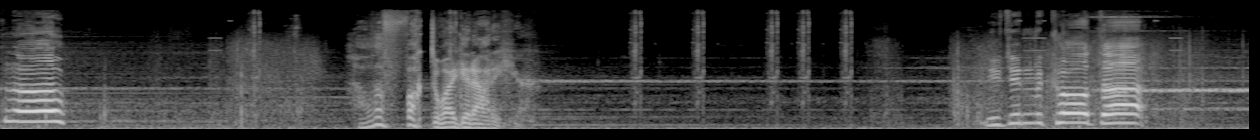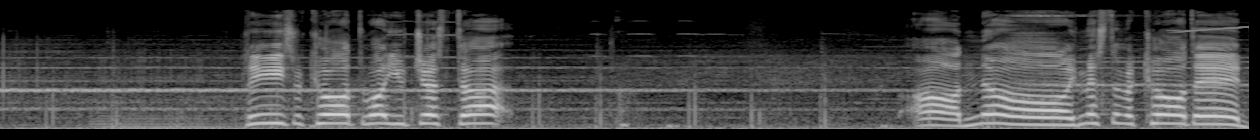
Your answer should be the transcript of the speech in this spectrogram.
Hello? How the fuck do I get out of here? You didn't record that. Please record what you just done. Oh no, I missed the recording.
